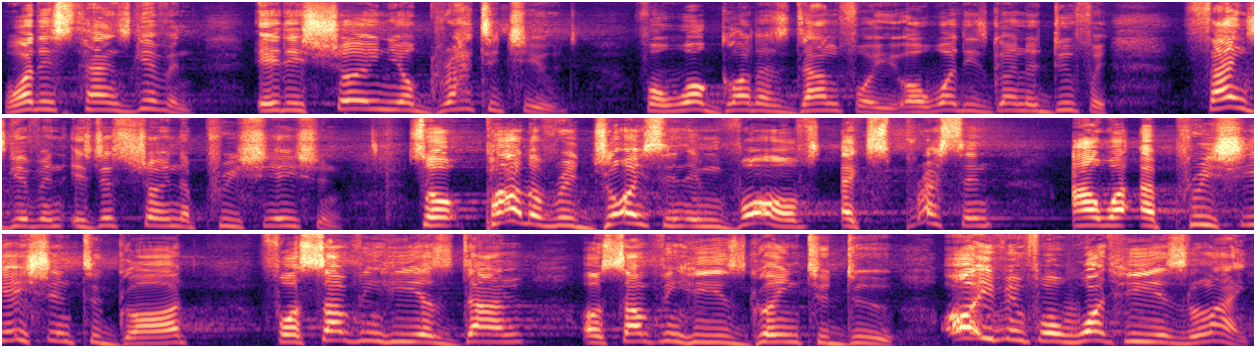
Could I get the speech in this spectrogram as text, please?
What is thanksgiving? It is showing your gratitude for what God has done for you or what He's going to do for you. Thanksgiving is just showing appreciation. So, part of rejoicing involves expressing our appreciation to God for something He has done or something He is going to do, or even for what He is like.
